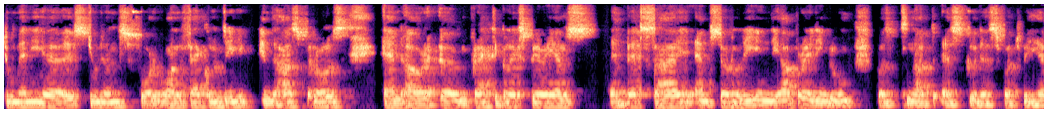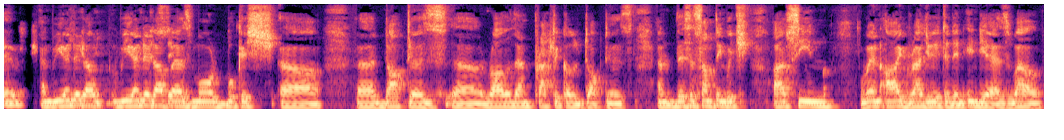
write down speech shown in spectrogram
too many uh, students for one faculty in the hospitals, and our um, practical experience at bedside and certainly in the operating room was not as good as what we have. And we ended up we ended up as more bookish uh, uh, doctors uh, rather than practical doctors. And this is something which I've seen when I graduated in India as well.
